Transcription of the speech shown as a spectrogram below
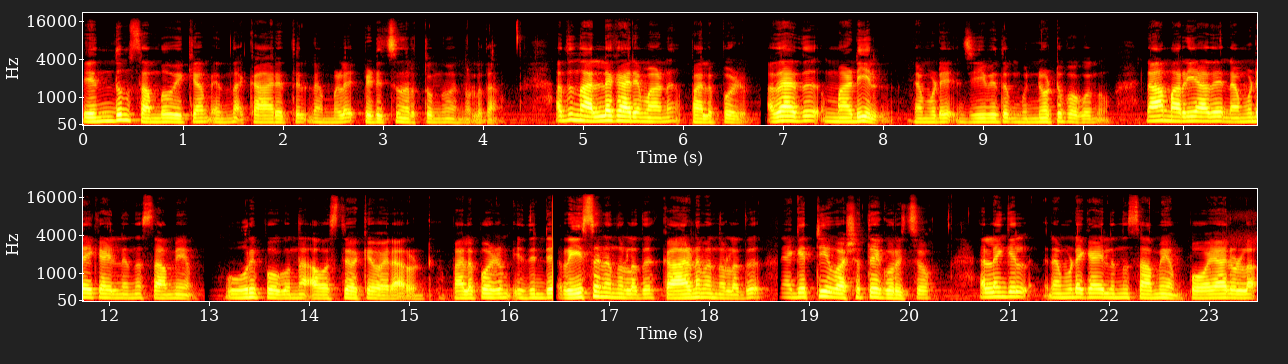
എന്തും സംഭവിക്കാം എന്ന കാര്യത്തിൽ നമ്മളെ പിടിച്ചു നിർത്തുന്നു എന്നുള്ളതാണ്. അത് നല്ല കാര്യമാണ് പലപ്പോഴും. അതായത് മടിയിൽ നമ്മുടെ ജീവിതം മുന്നോട്ട് പോകുന്നു. നാം അറിയാതെ നമ്മുടെ കയ്യിൽ നിന്ന് സമയം ഊറിപ്പോകുന്ന അവസ്ഥയൊക്കെ വരാറുണ്ട്. പലപ്പോഴും ഇതിന്റെ റീസൺ എന്നുള്ളത് കാരണമെന്നുള്ളത് നെഗറ്റീവ് വശത്തെക്കുറിച്ചോ അല്ലെങ്കിൽ നമ്മുടെ കയ്യിൽ നിന്ന് സമയം പോയാലുള്ള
